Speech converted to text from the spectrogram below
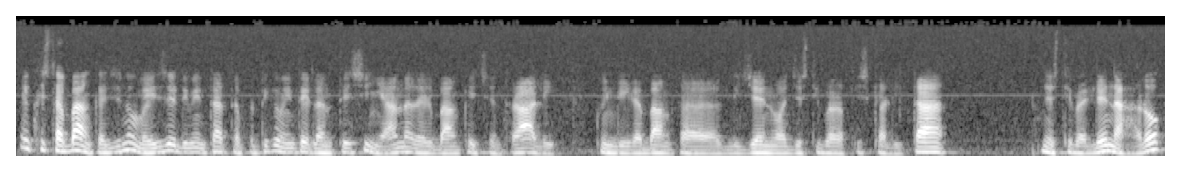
e questa banca genovese è diventata praticamente l'antesignana delle banche centrali, quindi la banca di Genova gestiva la fiscalità, gestiva il denaro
